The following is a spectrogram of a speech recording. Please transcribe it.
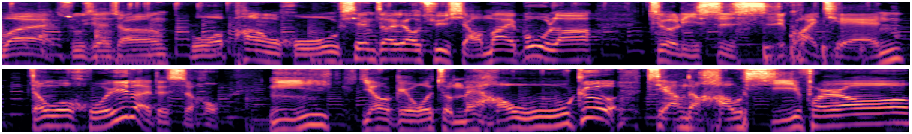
喂，苏先生，我胖虎现在要去小卖部了，这里是十块钱。等我回来的时候，你要给我准备好五个这样的好媳妇儿哦，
